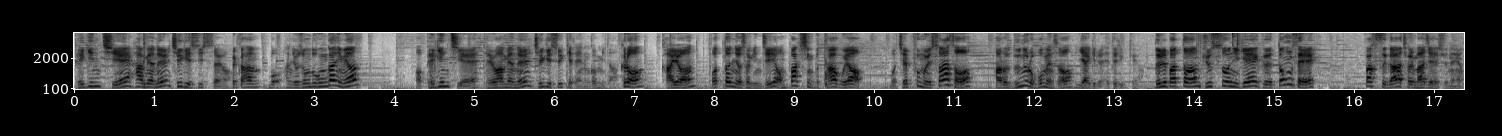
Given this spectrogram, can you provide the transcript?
100인치의 화면을 즐길 수 있어요. 그러니까 한 뭐 한 요 정도 공간이면 어, 100인치의 대화면을 즐길 수 있게 되는 겁니다. 그럼 과연 어떤 녀석인지 언박싱부터 하고요. 뭐 제품을 쏴서 바로 눈으로 보면서 이야기를 해드릴게요. 늘 봤던 뷰소닉의 그 똥색 박스가 절 맞이해주네요.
